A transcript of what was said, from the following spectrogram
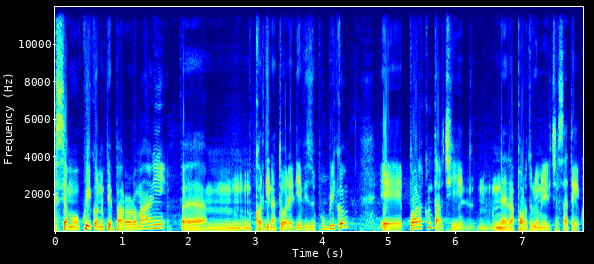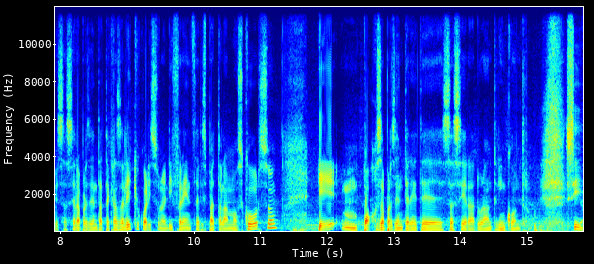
Siamo qui con Pierpaolo Romani, ehm, coordinatore di Avviso Pubblico, e può raccontarci nel rapporto 2017 che questa sera presentate a Casalecchio quali sono le differenze rispetto all'anno scorso e un po' cosa presenterete stasera durante l'incontro? Sì,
